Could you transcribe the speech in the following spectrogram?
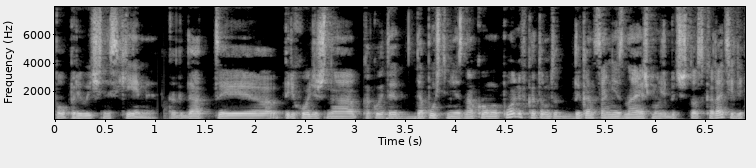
по привычной схеме. Когда ты переходишь на какое-то, допустим, незнакомое поле, в котором ты до конца не знаешь, может быть, что сказать, или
